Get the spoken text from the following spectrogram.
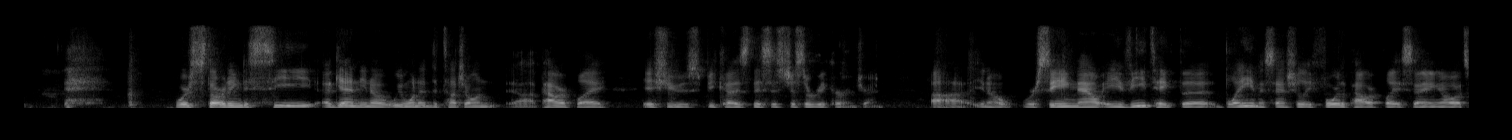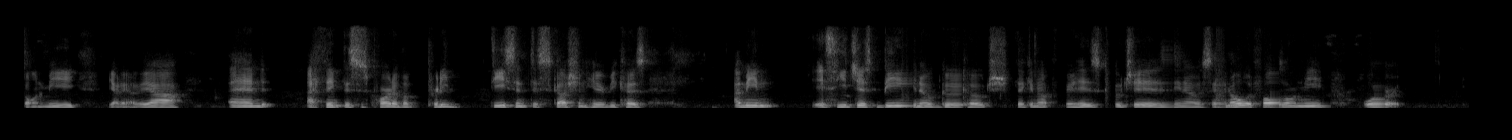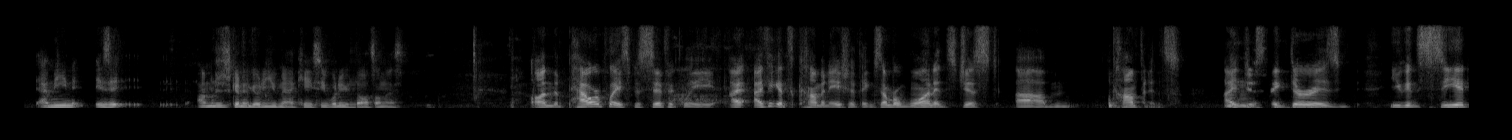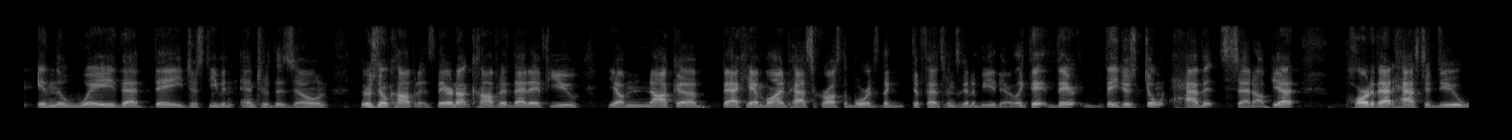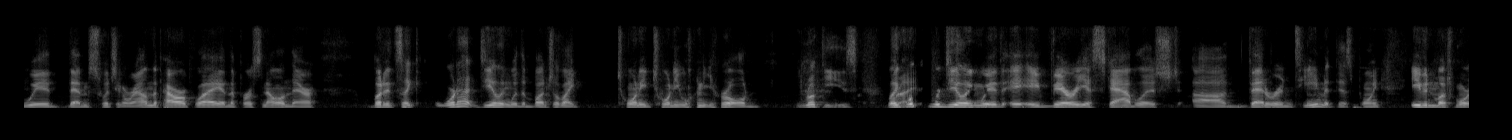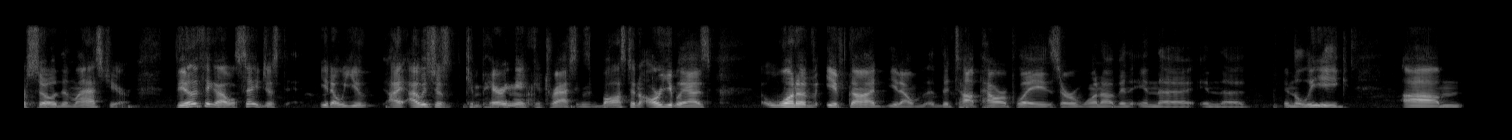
we're starting to see again. You know, we wanted to touch on uh, power play issues because this is just a recurring trend. Uh, you know, we're seeing now AV take the blame essentially for the power play, saying, "Oh, it's on me," yada yada yada. And I think this is part of a pretty decent discussion here because, I mean, is he just being, you know, good coach, sticking up for his coaches, you know, saying, "Oh, it falls on me," or, I mean, is it? I'm just going to go to you, Matt Casey. What are your thoughts on this? on the power play specifically, I, I think it's a combination of things. Number one, it's just um, confidence. I Mhm. just think there is, you can see it in the way that they just even enter the zone. There's no confidence. They are not confident that if you, you know, knock a backhand blind pass across the boards, the defenseman's going to be there. Like they, they, they just don't have it set up yet. Part of that has to do with them switching around the power play and the personnel in there. But it's like we're not dealing with a bunch of like 20, 21 year old rookies. Like Right. we're, dealing with a, a very established uh, veteran team at this point, even much more so than last year. The other thing I will say, just you know, you I, I was just comparing and contrasting. Boston arguably has one of, if not, you know, the top power plays or one of in, in the in the in the league. Um,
